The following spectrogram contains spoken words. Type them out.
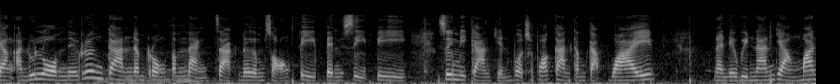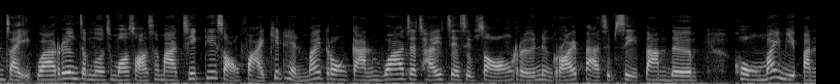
ยังอนุโลมในเรื่องการดำรงตำแหน่งจากเดิม 2 ปีเป็น 4 ปี ซึ่งมีการเขียนบทเฉพาะการกำกับไว้ นายเนวินนั้นอย่างมั่นใจอีกว่าเรื่องจำนวนสโมสรสมาชิกที่ 2 ฝ่ายคิดเห็นไม่ตรงกันว่าจะใช้ 72 หรือ 184 ตามเดิม คงไม่มีปัญ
